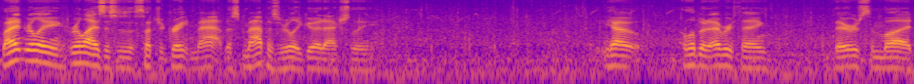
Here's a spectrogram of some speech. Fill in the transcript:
But I didn't really realize this is a, such a great map. This map is really good, actually have a little bit of everything. There's the mud.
